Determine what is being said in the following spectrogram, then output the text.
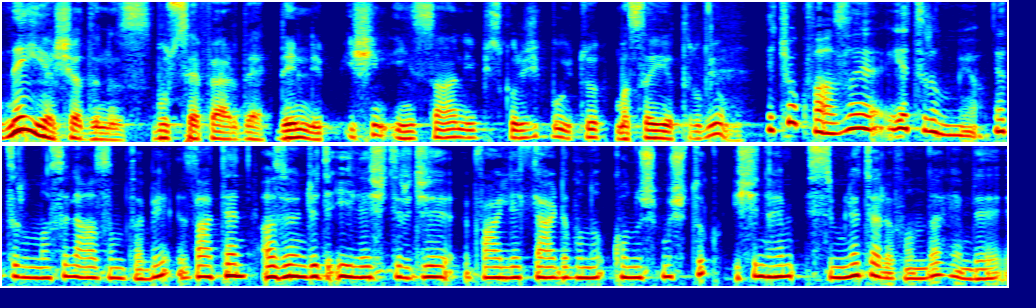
ne yaşadınız bu seferde denilip işin insani psikolojik boyutu masaya yatırılıyor mu? E çok fazla yatırılmıyor. Yatırılması lazım tabii. Zaten az önce de iyileştirici faaliyetlerde bunu konuşmuştuk. İşin hem simüle tarafında hem de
